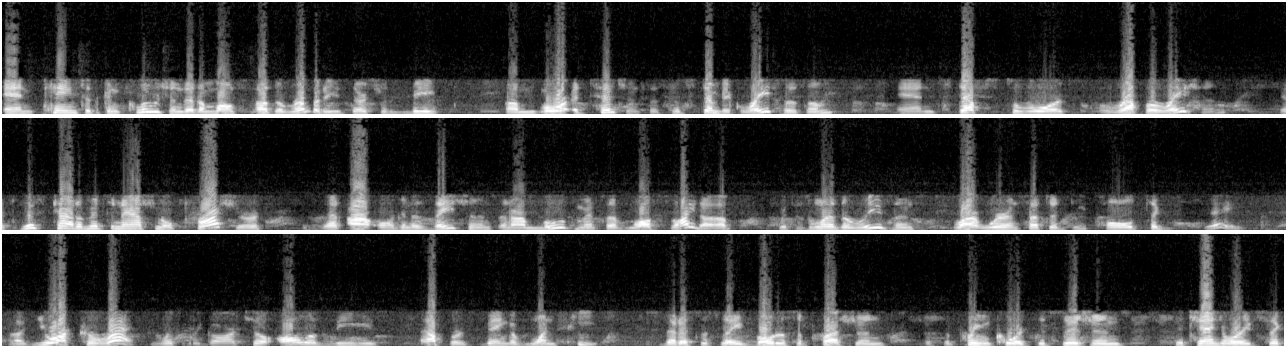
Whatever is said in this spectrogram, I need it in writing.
and came to the conclusion that amongst other remedies, there should be um, more attention to systemic racism and steps towards reparations. It's this kind of international pressure that our organizations and our movements have lost sight of which is one of the reasons why we're in such a deep hole today. Uh, you are correct with regard to all of these efforts being of one piece. That is to say, voter suppression, the Supreme Court decisions, the January 6th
